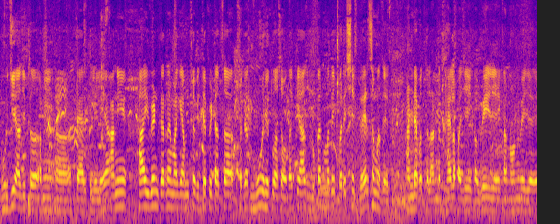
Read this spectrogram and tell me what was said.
भुर्जी आज इथं आम्ही तयार केलेली आहे. आणि हा इव्हेंट करण्यामागे आमच्या विद्यापीठाचा सगळ्यात मूळ हेतू असा होता की आज लोकांमध्ये बरेचसे गैरसमज आहेत अंड्याबद्दल. अंडं खायला पाहिजे का व्हेज आहे का नॉन व्हेज आहे?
